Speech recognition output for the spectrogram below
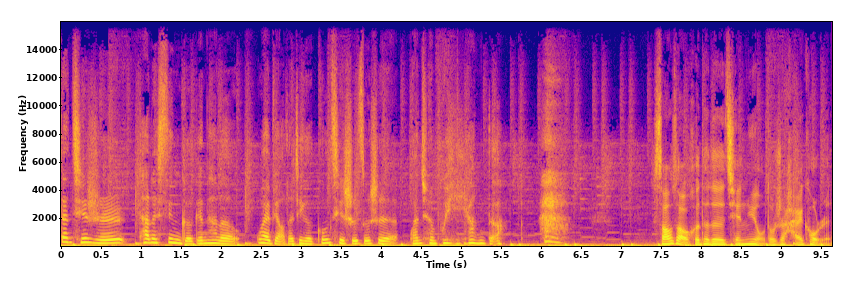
但其实他的性格跟他的外表的这个攻气十足是完全不一样的。嫂嫂和他的前女友都是海口人，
